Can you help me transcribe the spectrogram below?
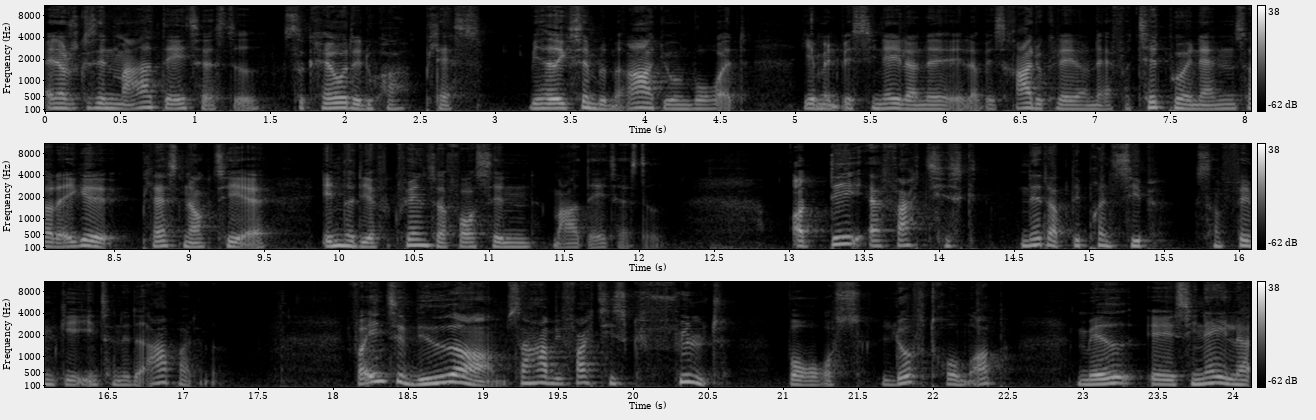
at når du skal sende meget data afsted, så kræver det, at du har plads. Vi havde eksemplet med radioen, hvor at, jamen, hvis signalerne eller hvis radiokanalerne er for tæt på hinanden, så er der ikke plads nok til at ændre de her frekvenser for at sende meget data afsted. Og det er faktisk netop det princip, som 5G-internettet arbejder med. For indtil videre, så har vi faktisk fyldt vores luftrum op med øh, signaler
